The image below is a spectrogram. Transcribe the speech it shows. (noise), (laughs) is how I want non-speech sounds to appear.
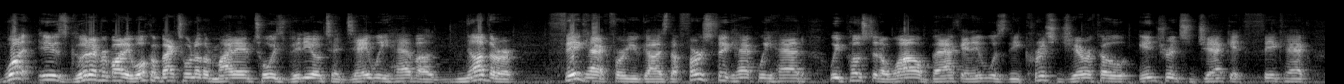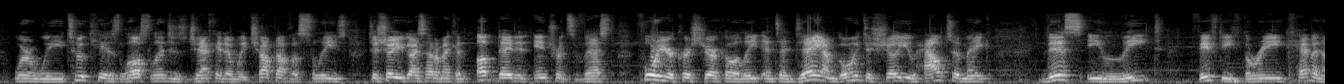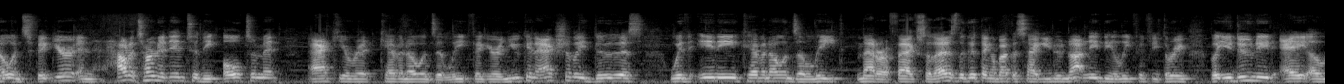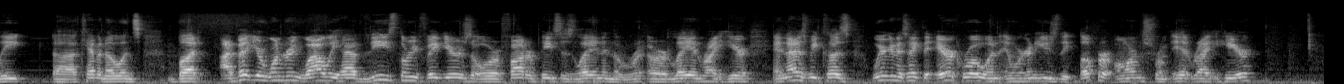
What is good, everybody? Welcome back to another My Damn Toys video. Today we have another fig hack for you guys. The first fig hack we had, we posted a while back, and it was the Chris Jericho entrance jacket fig hack where we took his Lost Legends jacket and we chopped off the sleeves to show you guys how to make an updated entrance vest for your Chris Jericho Elite. And today I'm going to show you how to make this Elite 53 Kevin Owens figure and how to turn it into the ultimate accurate Kevin Owens Elite figure. And you can actually do this with any Kevin Owens Elite, matter of fact. So that is the good thing about this hack. You do not need the Elite 53, but you do need a Elite uh, Kevin Owens. But I bet you're wondering why we have these three figures or fodder pieces laying in the or laying right here, and that is because we're going to take the Eric Rowan and we're going to use the upper arms from it right here,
